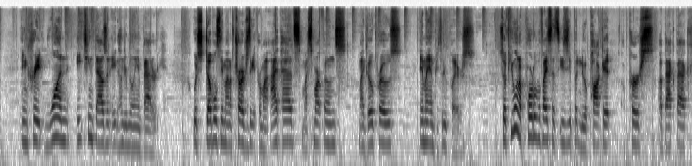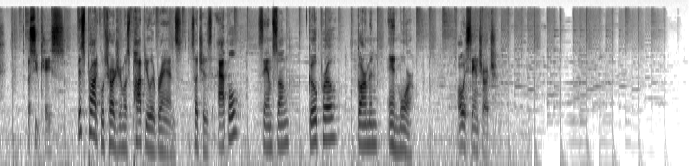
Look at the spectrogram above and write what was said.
and create one 18,800 milliamp battery, which doubles the amount of charges I get from my iPads, my smartphones, my GoPros, and my MP3 players. So if you want a portable device that's easy to put into a pocket, a purse, a backpack, a suitcase, this product will charge your most popular brands, such as Apple, Samsung, GoPro, Garmin, and more always stay in charge.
